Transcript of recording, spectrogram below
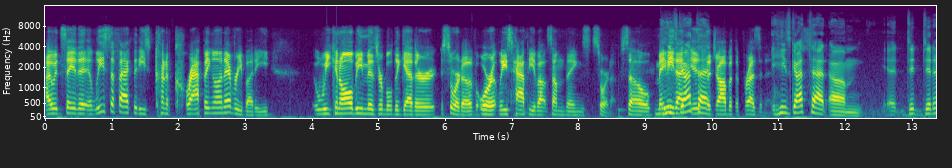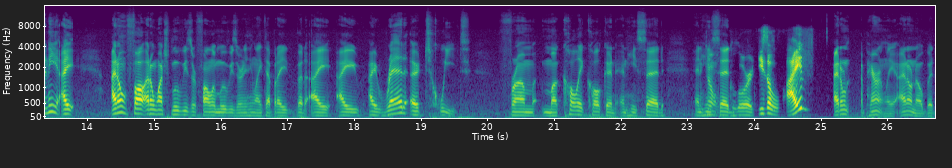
I would say that at least the fact that he's kind of crapping on everybody, we can all be miserable together, sort of, or at least happy about some things, sort of. So maybe He's that is that- the job of the president. He's got that. Um, uh, did did any I. I don't follow. I don't watch movies or follow movies or anything like that. But I, but I, I, I read a tweet from Macaulay Culkin, and he said, and he oh, said, Lord, he's alive? I don't. Apparently, I don't know, but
